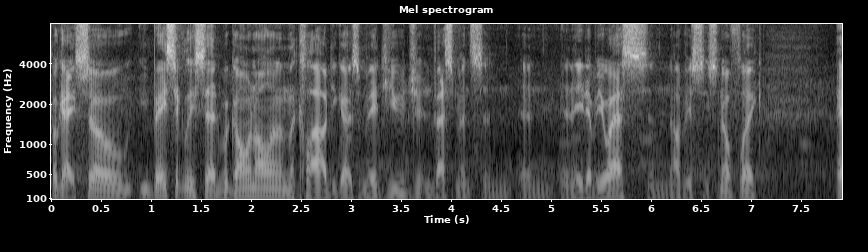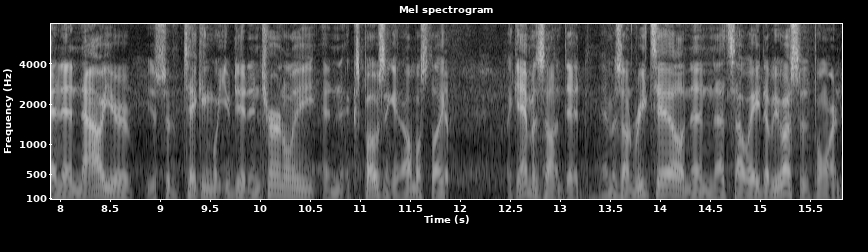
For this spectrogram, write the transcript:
Okay, so you basically said we're going all in on the cloud. You guys have made huge investments in, in, in AWS and obviously Snowflake. And then now you're, you're sort of taking what you did internally and exposing it, almost like yep like Amazon did. Amazon retail, and then that's how AWS was born.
